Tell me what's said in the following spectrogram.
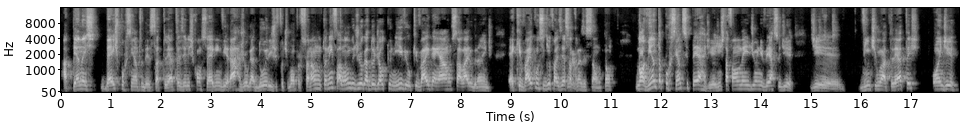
apenas 10% desses atletas eles conseguem virar jogadores de futebol profissional. Não estou nem falando de jogador de alto nível que vai ganhar um salário grande, é que vai conseguir fazer essa transição. Então, 90% se perde. E a gente está falando aí de um universo de, de 20 mil atletas, onde,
